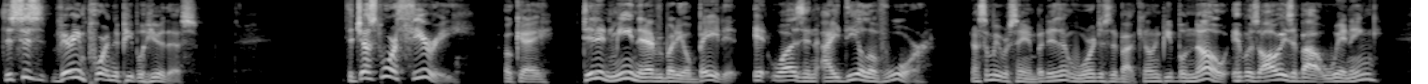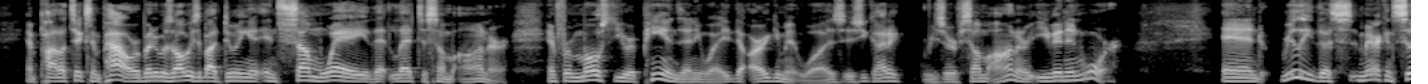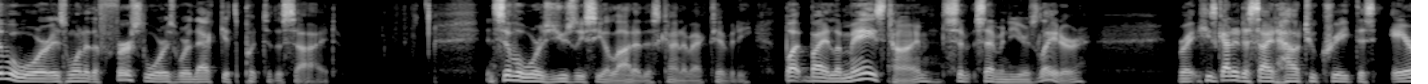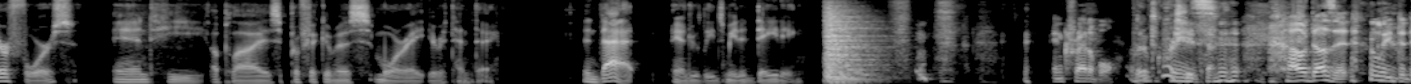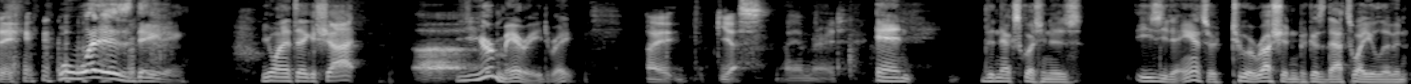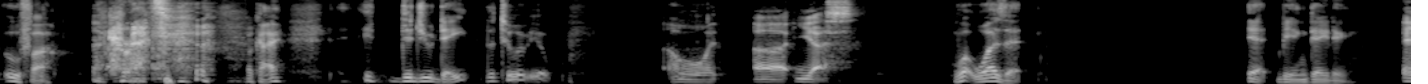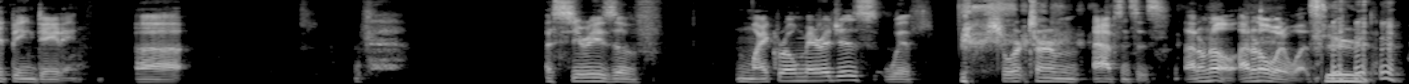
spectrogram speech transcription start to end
this is very important that people hear this. The just war theory, okay, didn't mean that everybody obeyed it. It was an ideal of war. Now, some people were saying, but isn't war just about killing people? No, it was always about winning and politics and power, but it was always about doing it in some way that led to some honor. And for most Europeans anyway, the argument was, is you got to reserve some honor even in war. And really the American Civil War is one of the first wars where that gets put to the side. In civil wars, usually see a lot of this kind of activity. But by LeMay's time, 70 years later, right? He's got to decide how to create this air force, and he applies proficamus more irritante. And that, Andrew, leads me to dating. Incredible. But of course, it does. how does it lead to dating? well, what is dating? You want to take a shot? Uh, You're married, right? I yes, I am married. And the next question is easy to answer to a Russian because that's why you live in Ufa. Correct. okay. Did you date the two of you? Oh, uh, yes. What was it? It being dating. It being dating. Uh, a series of micro marriages with short term absences. I don't know. I don't know what it was. Dude,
